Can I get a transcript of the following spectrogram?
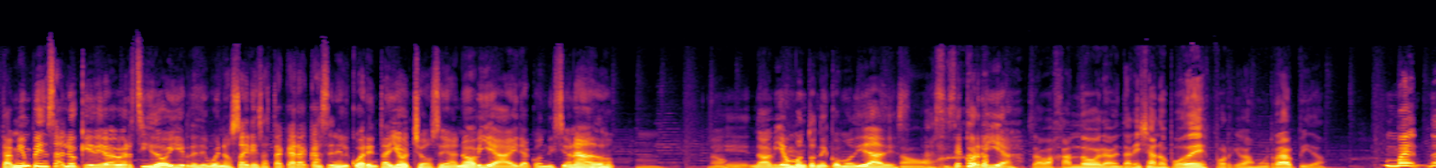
también pensá lo que debe haber sido ir desde Buenos Aires hasta Caracas en el 48. O sea, no había aire acondicionado, Mm, no. eh, no había un montón de comodidades. No. Así se corría. O sea, bajando la ventanilla no podés porque vas muy rápido. Bueno, no-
